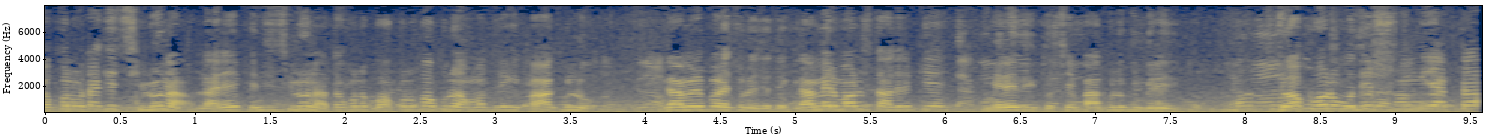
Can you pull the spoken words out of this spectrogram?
যখন ওটাকে ছিল না লাইনের ফেন্সি ছিল না, তখন কখনো কখনো আমাদের এই বাঘগুলো গ্রামের পাড়ে চলে যেত। গ্রামের মানুষ তাদেরকে মেরে দিত সেই বাঘগুলোকে মেরে দিত। যখন ওদের সঙ্গে একটা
